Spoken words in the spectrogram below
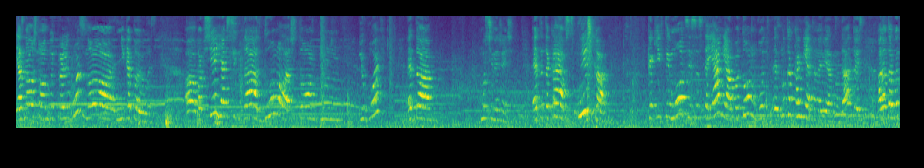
Я знала, что он будет про любовь, но не готовилась. А, вообще, я всегда думала, что м, любовь это мужчина и женщина. Это такая вспышка каких-то эмоций, состояний, а потом вот, э, ну как комета, наверное, да, то есть она так вот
